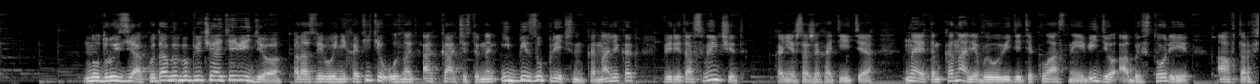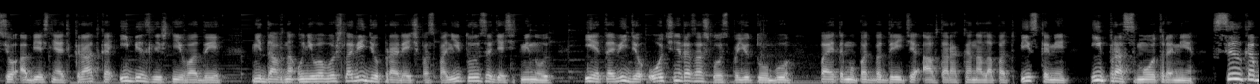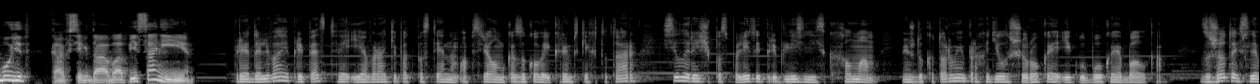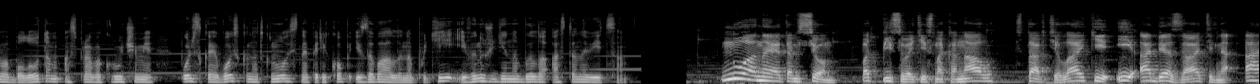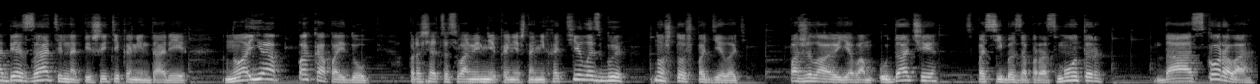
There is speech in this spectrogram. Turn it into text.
Ну, друзья, куда вы выключаете видео? Разве вы не хотите узнать о качественном и безупречном канале, как Veritas Винчит? Конечно же хотите. На этом канале вы увидите классные видео об истории, автор все объясняет кратко и без лишней воды. Недавно у него вышло видео про Речь Посполитую за 10 минут, и это видео очень разошлось по ютубу, поэтому подбодрите автора канала подписками и просмотрами. Ссылка будет, как всегда, в описании. Преодолевая препятствия и овраги под постоянным обстрелом казаков и крымских татар, силы Речи Посполитой приблизились к холмам, между которыми проходила широкая и глубокая балка. Зажатое слева болотом, а справа кручами, польское войско наткнулось на перекоп и завалы на пути и вынуждено было остановиться. Ну а на этом все. Подписывайтесь на канал, ставьте лайки и обязательно, обязательно пишите комментарии. Ну а я пока пойду. Прощаться с вами мне, конечно, не хотелось бы, но что ж поделать. Пожелаю я вам удачи, спасибо за просмотр. До скорого!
